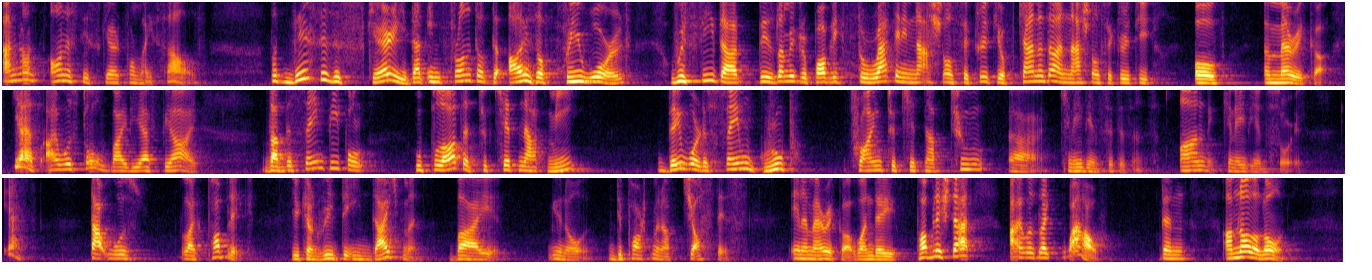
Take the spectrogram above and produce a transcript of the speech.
I'm not honestly scared for myself. But this is scary that in front of the eyes of free world, we see that the Islamic Republic threatening national security of Canada and national security of America. Yes, I was told by the FBI that the same people who plotted to kidnap me, they were the same group trying to kidnap two uh, Canadian citizens on Canadian soil. Yes, that was like public. You can read the indictment by, you know, Department of Justice in America. When they published that, I was like, wow, then I'm not alone.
